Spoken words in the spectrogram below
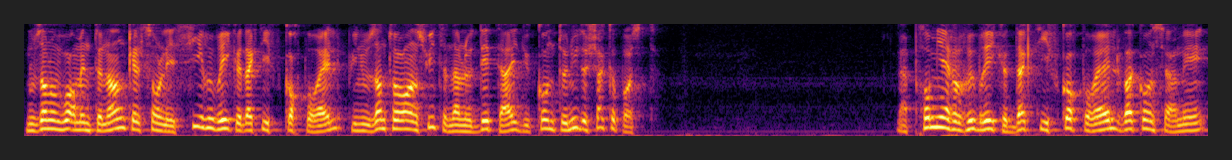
Nous allons voir maintenant quelles sont les six rubriques d'actifs corporels, puis nous entrerons ensuite dans le détail du contenu de chaque poste. La première rubrique d'actifs corporels va concerner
